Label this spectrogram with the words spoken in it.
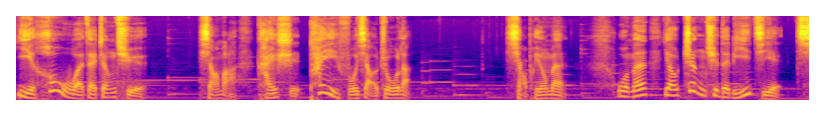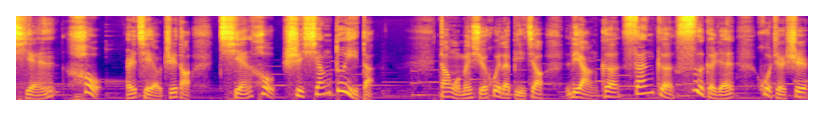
以后我再争取。”小马开始佩服小猪了。小朋友们，我们要正确的理解前后，而且要知道前后是相对的。当我们学会了比较两个、三个、四个人，或者是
